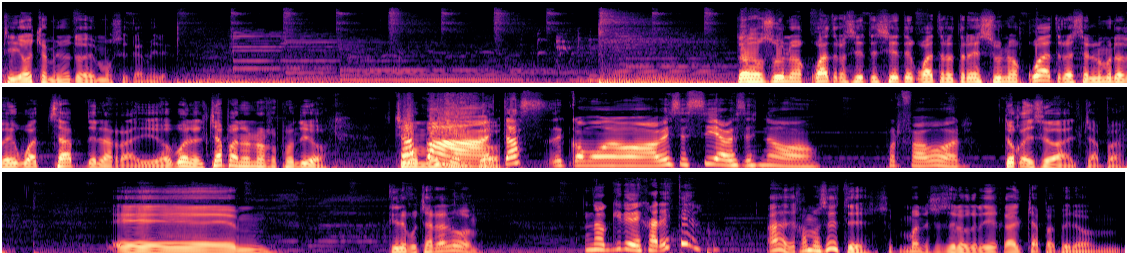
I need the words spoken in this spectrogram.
Sí, ocho minutos de música, mire. 221-477-4314 es el número de WhatsApp de la radio. Bueno, el Chapa no nos respondió. Chapa, estás eh, como a veces sí, a veces no. Por favor. Toca y se va el Chapa. Eh, ¿Quiere escuchar algo? ¿No quiere dejar este? Ah, dejamos este. Bueno, yo se lo quería acá al Chapa, pero mm,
